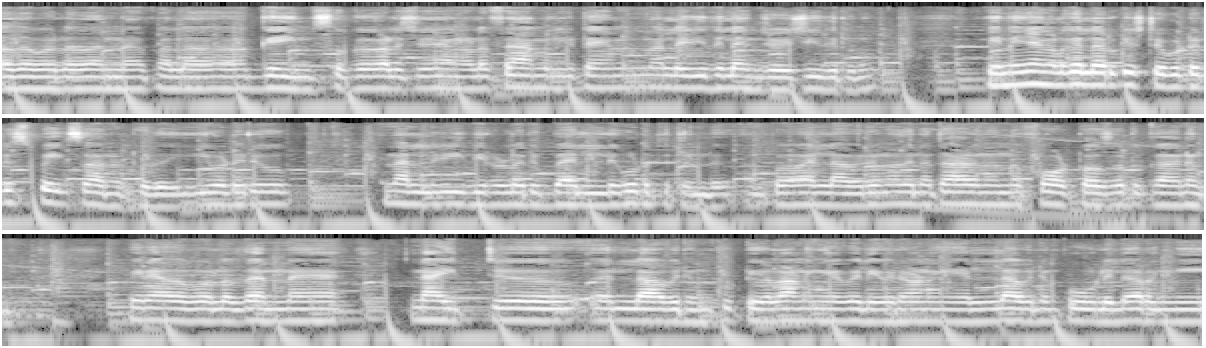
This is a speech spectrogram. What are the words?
അതുപോലെ തന്നെ പല ഗെയിംസൊക്കെ കളിച്ച് ഞങ്ങൾ ഫാമിലി ടൈം നല്ല രീതിയിൽ എൻജോയ് ചെയ്തിരുന്നു. പിന്നെ ഞങ്ങൾക്ക് എല്ലാവർക്കും ഇഷ്ടപ്പെട്ട ഒരു സ്പേസ് ആണ് കേട്ടത് ഇവിടെ ഒരു നല്ല രീതിയിലുള്ള ഒരു ബെല്ല് കൊടുത്തിട്ടുണ്ട്. അപ്പോൾ എല്ലാവരും അതിന് താഴെ നിന്ന് ഫോട്ടോസ് എടുക്കാനും പിന്നെ അതുപോലെ തന്നെ നൈറ്റ് എല്ലാവരും കുട്ടികളാണെങ്കിൽ വലിയവരാണെങ്കിൽ എല്ലാവരും പൂളിൽ ഇറങ്ങി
